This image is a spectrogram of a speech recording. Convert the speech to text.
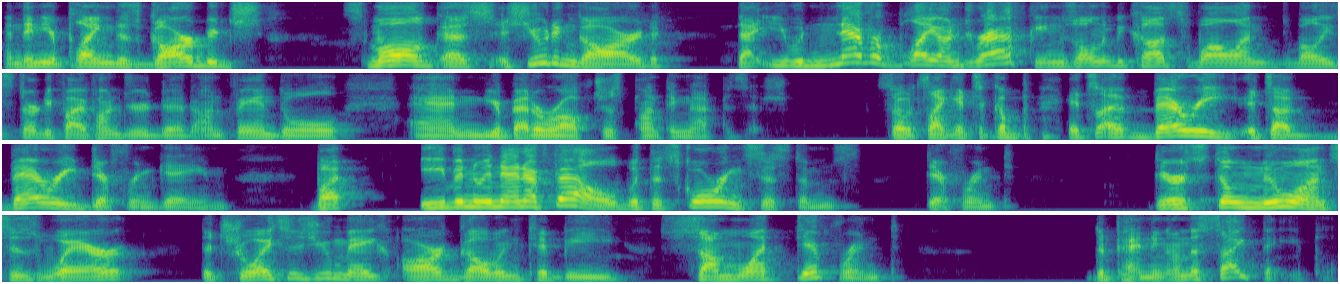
and then you're playing this garbage small uh, shooting guard that you would never play on DraftKings only because, well, on well, he's 3,500 on FanDuel, and you're better off just punting that position. So it's like it's a it's a very it's a very different game. But even in NFL with the scoring systems different, there are still nuances where the choices you make are going to be somewhat different depending on the site that you play.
